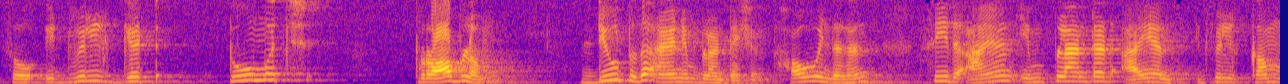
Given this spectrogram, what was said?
so it will get too much problem due to the ion implantation. How in the sense? See the ion implanted ions it will come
